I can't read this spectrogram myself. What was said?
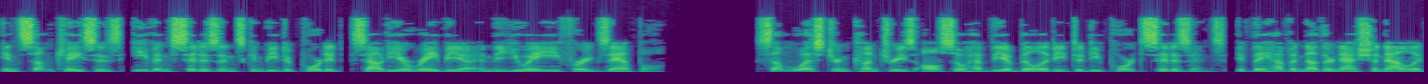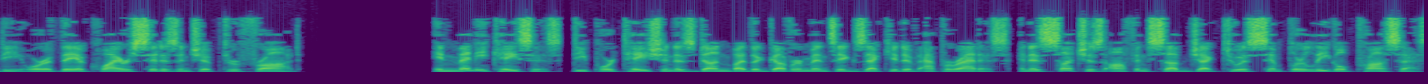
In some cases, even citizens can be deported, Saudi Arabia and the UAE for example. Some Western countries also have the ability to deport citizens, if they have another nationality or if they acquire citizenship through fraud. In many cases, deportation is done by the government's executive apparatus, and as such is often subject to a simpler legal process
